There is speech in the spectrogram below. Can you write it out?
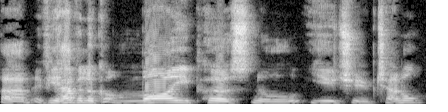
Um, if you have a look on my personal YouTube channel,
